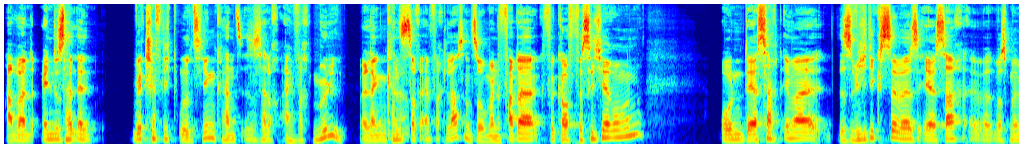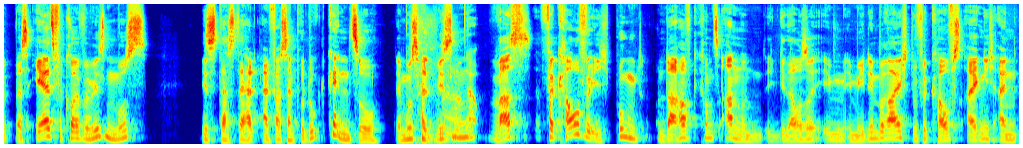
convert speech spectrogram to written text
Aber wenn du es halt nicht wirtschaftlich produzieren kannst, ist es halt auch einfach Müll, weil dann kannst du ja. es doch einfach lassen so. Mein Vater verkauft Versicherungen und der sagt immer, das Wichtigste, was er sagt, was, man, was er als Verkäufer wissen muss, ist, dass der halt einfach sein Produkt kennt so. Der muss halt wissen, ja. was verkaufe ich, Punkt. Und darauf kommt es an. Und genauso im, im, Medienbereich, du verkaufst eigentlich ein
